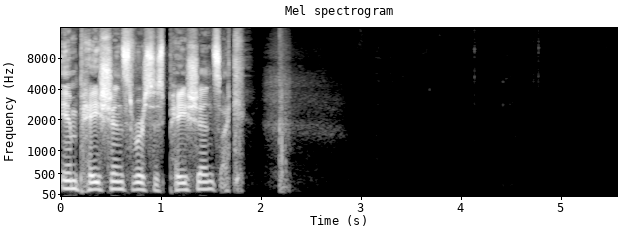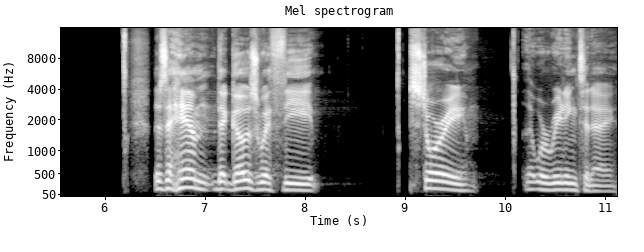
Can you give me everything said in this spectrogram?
Impatience versus patience. There's a hymn that goes with the story that we're reading today.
